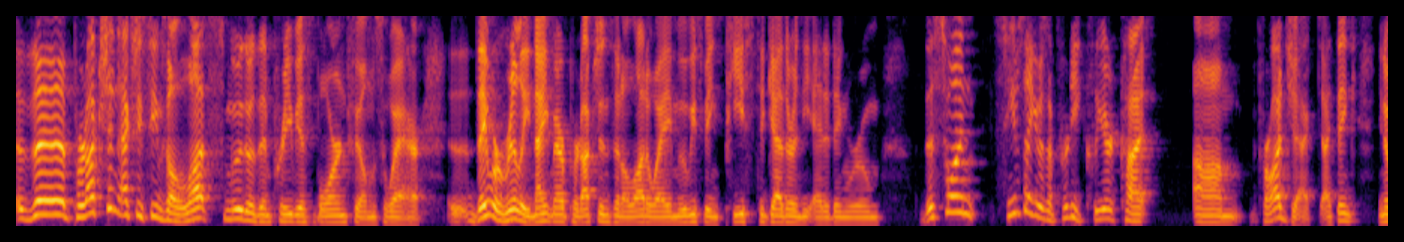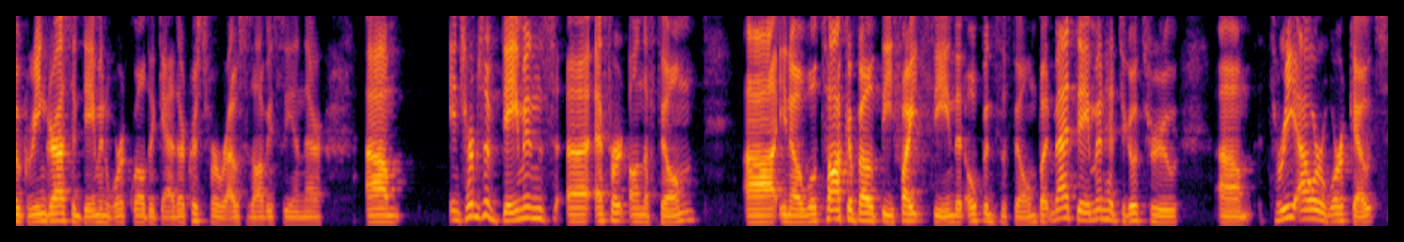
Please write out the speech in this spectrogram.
the production actually seems a lot smoother than previous Bourne films where uh, they were really nightmare productions in a lot of way, movies being pieced together in the editing room. This one seems like it was a pretty clear-cut um project. I think, you know, Greengrass and Damon work well together. Christopher Rouse is obviously in there. Um in terms of Damon's uh, effort on the film, uh, you know, we'll talk about the fight scene that opens the film, but Matt Damon had to go through um, three hour workouts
